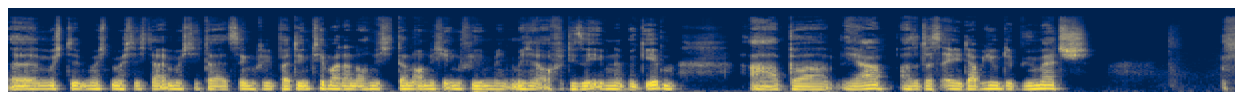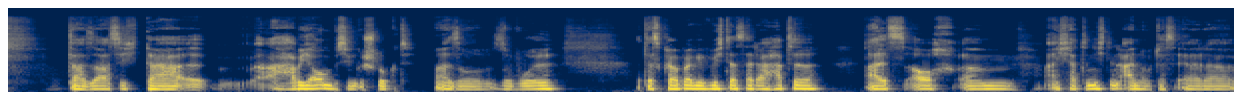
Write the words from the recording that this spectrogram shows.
äh, möchte, möchte, möchte ich da, möchte ich da jetzt irgendwie bei dem Thema dann auch nicht, dann auch nicht irgendwie mich, mich auf diese Ebene begeben. Aber ja, also das AEW Debütmatch, da saß ich, da äh, habe ich auch ein bisschen geschluckt. Also sowohl das Körpergewicht, das er da hatte, als auch, ähm, ich hatte nicht den Eindruck, dass er da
